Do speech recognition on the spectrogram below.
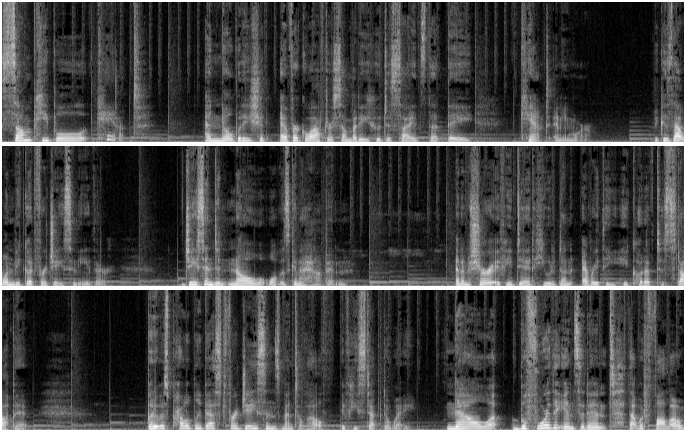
some people can't. And nobody should ever go after somebody who decides that they can't anymore. Because that wouldn't be good for Jason either. Jason didn't know what was going to happen. And I'm sure if he did, he would have done everything he could have to stop it. But it was probably best for Jason's mental health if he stepped away. Now, before the incident that would follow,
